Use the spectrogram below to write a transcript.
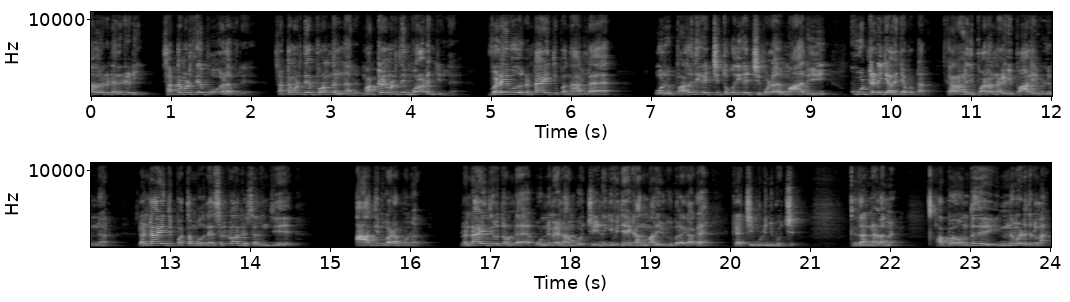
அவருக்கு நெருக்கடி. சட்டமன்றத்தையே போகலை அவர். சட்டமன்றத்தையே புறந்தள்ளினார் மக்கள் மன்றத்தையும் போராடஞ்சு இல்லை விளைவு ரெண்டாயிரத்தி பதினாறில் ஒரு பகுதி கட்சி தொகுதி கட்சி போல மாறி கூட்டணிக்கு அழைக்கப்பட்டார். கருணாநிதி பணம் நழுவி பாலியல் விழுந்தார். ரெண்டாயிரத்தி பத்தொம்போதில் செல்வாக்கு சரிஞ்சு அதிமுக போனார். ரெண்டாயிரத்தி இருபத்தொன்னில் ஒன்றுமே இல்லாமல் போச்சு. இன்றைக்கி விஜயகாந்த் மறைவுக்கு பிறகாக கட்சி முடிஞ்சு போச்சு. இதுதான் நிலமை. அப்போ வந்து இன்னும் எடுத்துக்கலாம்.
